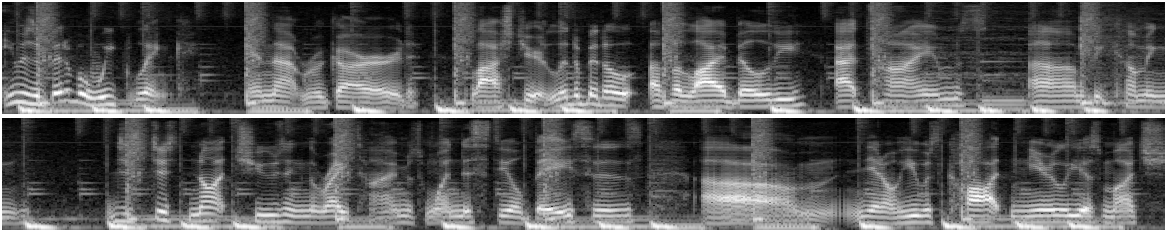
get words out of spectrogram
he was a bit of a weak link in that regard last year. A little bit of, of a liability at times, um, becoming just just not choosing the right times when to steal bases. Um, you know, he was caught nearly as much,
